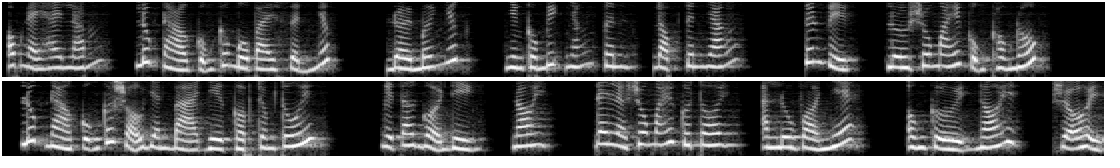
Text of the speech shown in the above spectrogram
Ông này hay lắm, lúc nào cũng có mobile xịn nhất, đời mới nhất, nhưng không biết nhắn tin, đọc tin nhắn. Đến việc lưu số máy cũng không nốt. Lúc nào cũng có sổ danh bạ dì cọp trong túi. Người ta gọi điện, nói, đây là số máy của tôi, anh lưu vào nhé. Ông cười, nói, rồi,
